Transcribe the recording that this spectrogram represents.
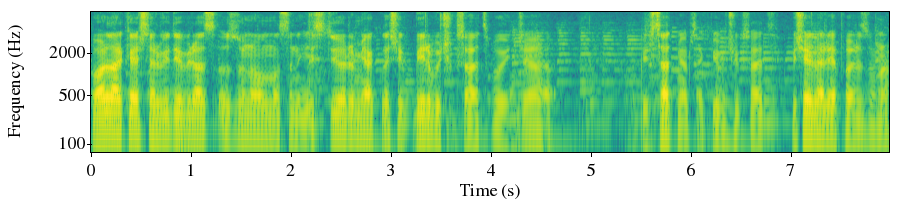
Bu arada arkadaşlar video biraz uzun olmasını istiyorum. Yaklaşık bir buçuk saat boyunca bir saat mi yapsak? Bir buçuk saat. Bir şeyler yaparız ona.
